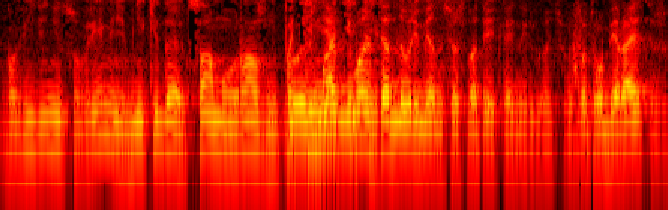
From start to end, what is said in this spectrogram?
в единицу времени мне кидают самую разную по Ну, Вы же не, тематике. можете одновременно все смотреть, Леонид Григорьевич. Вы что-то убираете же.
